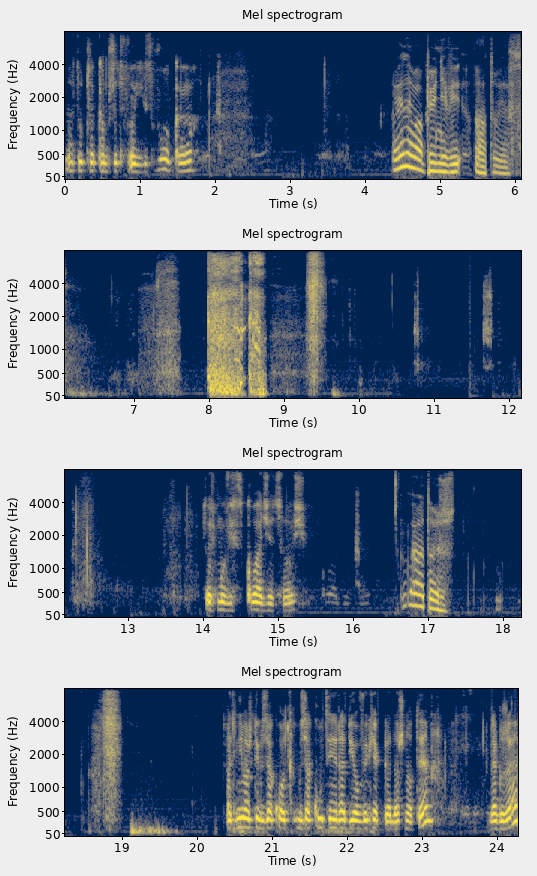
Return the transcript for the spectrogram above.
Ja tu czekam przy twoich zwłokach. A ja nie mam pewnie wi... A, tu jest. Ktoś mówi w składzie coś. No ale to już... A ty nie masz tych zakład- zakłóceń radiowych, jak gadasz na tym? Na grze?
